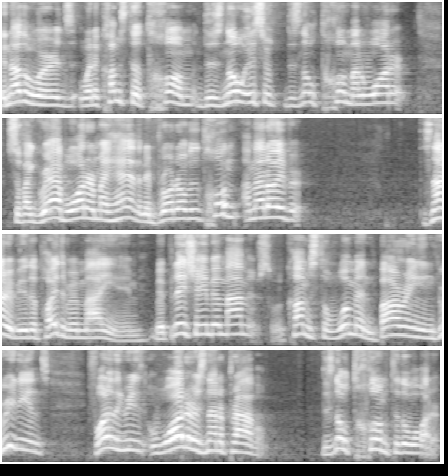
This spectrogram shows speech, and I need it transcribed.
In other words, when it comes to tchum, there's no there's no tchum on water. So if I grab water in my hand and I brought over the tchum, I'm not over. It's not review the point of mayim. When it comes to women borrowing ingredients, if one of the ingredients, water is not a problem. There's no tchum to the water.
